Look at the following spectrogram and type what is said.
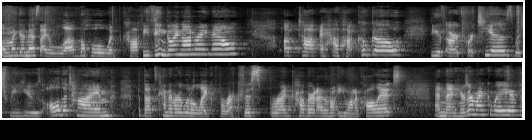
oh my goodness, I love the whole whipped coffee thing going on right now. Up top, I have hot cocoa. These are tortillas, which we use all the time, but that's kind of our little like breakfast bread cupboard. I don't know what you wanna call it. And then here's our microwave.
